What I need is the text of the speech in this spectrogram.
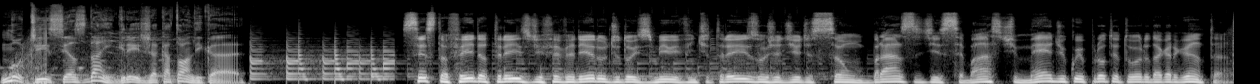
Notícias da Igreja Católica. Sexta-feira, 3 de fevereiro de 2023, hoje é dia de São Brás de Sebaste, médico e protetor da garganta.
